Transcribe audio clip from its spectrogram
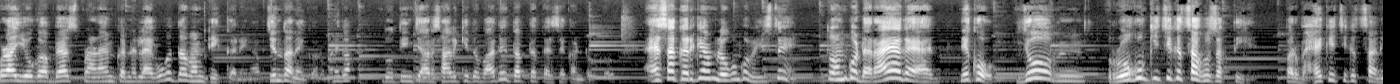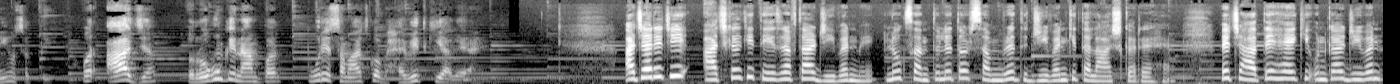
थोड़ा योगा अभ्यास प्राणायाम करने लायक होगा, तब हम ठीक करेंगे। अब चिंता नहीं करो। मैंने कहा दो तीन चार साल की तो बात है, तब तक कैसे कंट्रोल करो। ऐसा करके हम लोगों को भेजते हैं तो हमको डराया गया है। देखो, जो रोगों की चिकित्सा हो सकती है, पर भय की चिकित्सा नहीं हो सकती। और आज रोगों के नाम पर पूरे समाज को भयभीत किया गया है। आचार्य जी, आजकल के तेज रफ्तार जीवन में लोग संतुलित और समृद्ध जीवन की तलाश कर रहे हैं वे चाहते हैं कि उनका जीवन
